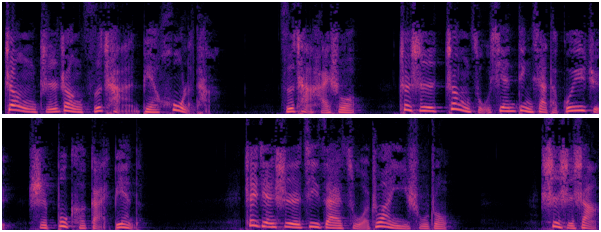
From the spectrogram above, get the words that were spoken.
郑执政子产便护了他，子产还说。这是郑祖先定下的规矩，是不可改变的。这件事记在《左传》一书中。事实上，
